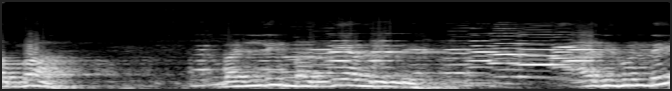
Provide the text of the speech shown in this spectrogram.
అబ్బా మళ్ళీ మళ్ళీ ఎవరండి అదిగుండి.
